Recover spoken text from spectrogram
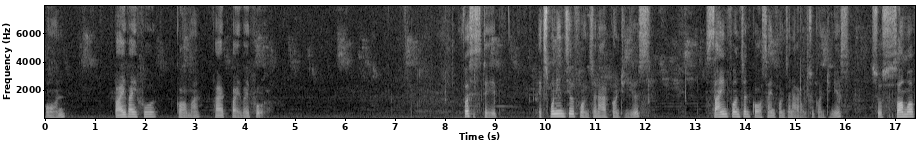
on pi by 4 comma 5 pi by 4. First step exponential function are continuous, sine function, cosine function are also continuous. So, sum of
